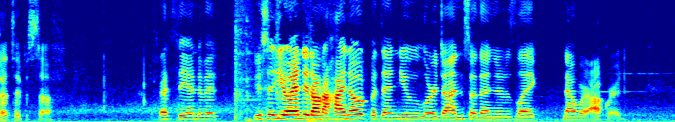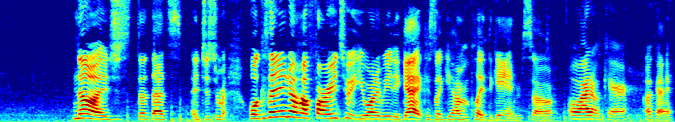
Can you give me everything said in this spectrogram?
that type of stuff. That's the end of it. You said you ended on a high note, but then you were done. So then it was like, now we're awkward. No, I just that that's it. Just rem- well, because I didn't know how far into it you wanted me to get, because like you haven't played the game, so Oh, I don't care. okay,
